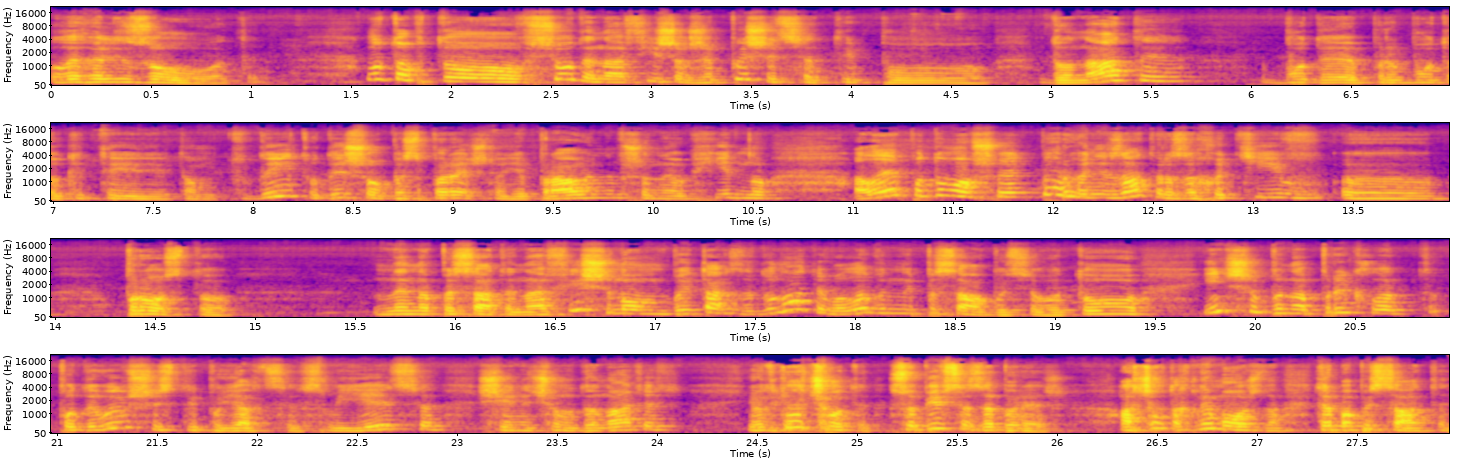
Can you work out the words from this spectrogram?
легалізовувати. Ну, тобто, всюди на афішах вже пишеться, типу, донати, буде прибуток іти там туди, туди, що безперечно є правильним, що необхідно. Але я подумав, що якби організатор захотів е, просто не написати на афіші, ну він би і так задонатив, але він не писав би цього. То інше би, наприклад, подивившись, типу, як це сміється, ще й нічого не донатять. І він такий, а чого ти? Собі все забереш? А що так не можна? Треба писати.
